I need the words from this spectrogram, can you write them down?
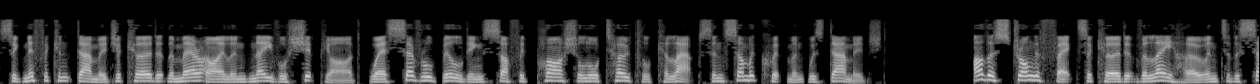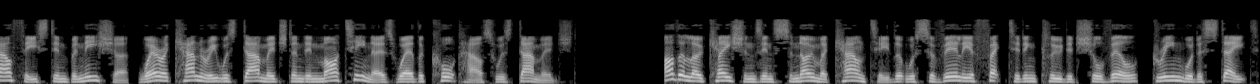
significant damage occurred at the Mare Island Naval Shipyard, where several buildings suffered partial or total collapse and some equipment was damaged. Other strong effects occurred at Vallejo and to the southeast in Benicia, where a cannery was damaged and in Martinez where the courthouse was damaged. Other locations in Sonoma County that were severely affected included Shellville, Greenwood Estate,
